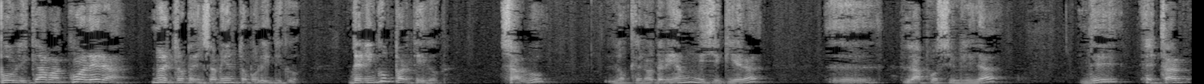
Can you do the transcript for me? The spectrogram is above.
publicaba cuál era nuestro pensamiento político, de ningún partido, salvo los que no tenían ni siquiera eh, la posibilidad de estar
